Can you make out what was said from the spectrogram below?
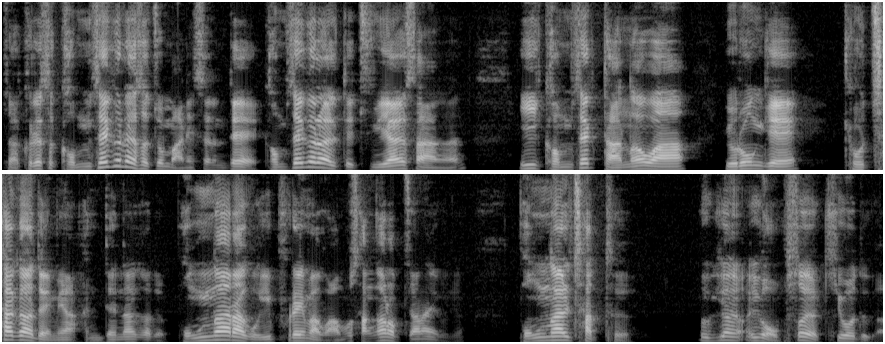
자, 그래서 검색을 해서 좀 많이 쓰는데 검색을 할 때 주의할 사항은 이 검색 단어와 요런 게 교차가 되면 안 되나거든. 복날하고 이 프레임하고 아무 상관없잖아요. 그죠? 복날 차트. 이거, 이거 없어요. 키워드가.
